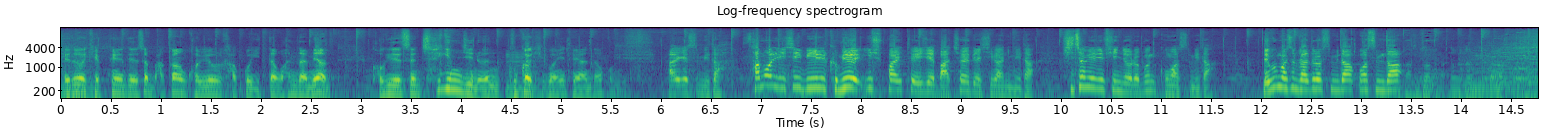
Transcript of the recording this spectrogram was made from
제도가 개편에 대해서 막강한 권력을 갖고 있다고 한다면 거기에 대해서는 책임지는 국가기관이 돼야 한다고 봅니다. 알겠습니다. 3월 22일 금요일 이슈파이터 이제 마쳐야 될 시간입니다. 시청해주신 여러분 고맙습니다. 네분 말씀 잘 들었습니다. 고맙습니다. 감사합니다. 감사합니다.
